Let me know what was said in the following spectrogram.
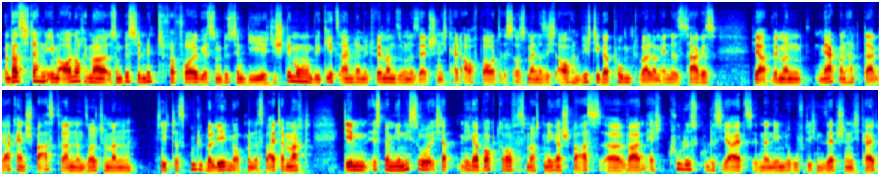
Und was ich dann eben auch noch immer so ein bisschen mitverfolge, ist so ein bisschen die, die Stimmung. Wie geht es einem damit, wenn man so eine Selbstständigkeit aufbaut, ist aus meiner Sicht auch ein wichtiger Punkt, weil am Ende des Tages, ja, wenn man merkt, man hat da gar keinen Spaß dran, dann sollte man sich das gut überlegen, ob man das weitermacht. Dem ist bei mir nicht so. Ich habe mega Bock drauf, es macht mega Spaß. Äh, war ein echt cooles, cooles Jahr jetzt in der nebenberuflichen Selbstständigkeit.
